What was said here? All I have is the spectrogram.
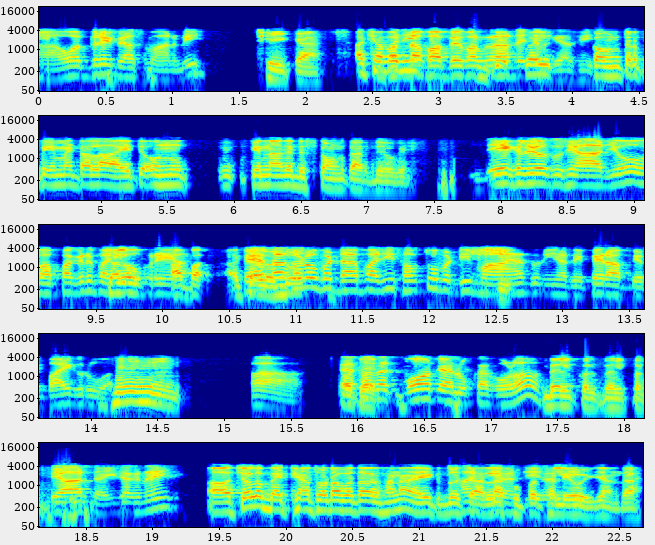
ਹਾਂ ਉਹ ਅੰਦਰ ਹੀ ਪਿਆ ਸਮਾਨ ਵੀ। ਠੀਕ ਹੈ ਅੱਛਾ ਭਾਜੀ ਬੰਦਾ ਬਾਬੇ ਬਲਰਾਮ ਦੇ ਚਲ ਗਿਆ ਸੀ। ਕਾਊਂਟਰ ਪੇਮੈਂਟ ਵਾਲਾ ਆਏ ਤੇ ਉਹਨੂੰ ਕਿੰਨਾ ਕੁ ਡਿਸਕਾਊਂਟ ਕਰ ਦਿਓਗੇ? ਦੇਖ ਲਿਓ ਤੁਸੀਂ ਆ ਜਿਓ ਆਪਾਂ ਕਿਹੜੇ ਭਾਜੀ ਉਪਰੇ ਆ। ਪੈਸਾ ਦੋ- ਥੋੜੋ ਵੱਡਾ ਭਾਜੀ ਸਭ ਤੋਂ ਵੱਡੀ ਮਾਂ ਆ ਦੁਨੀਆ ਤੇ ਫਿਰ ਆਪੇ ਵਾਹਿਗੁਰੂ ਆ। ਹੂੰ ਹੂੰ। ਹਾਂ। ਪੈਸਾ. ਤਾਂ ਬਹੁਤ ਹੈ ਲੋਕਾਂ ਕੋਲ। ਬਿਲਕੁਲ ਬਿਲਕੁਲ। ਪਿਆਰ ਚਾਹੀਦਾ ਕਿ ਨਹੀਂ? ਆ ਚਲੋ ਬੈਠਿਆਂ ਥੋੜਾ ਬਹੁਤਾ ਹਨਾ 1 2 4 ਹਾਂਜੀ, ਲੱਖ ਉੱਪਰ ਥੱਲੇ ਹੋ ਹੀ ਜਾਂਦਾ।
